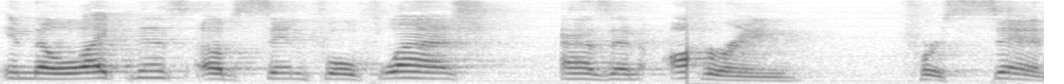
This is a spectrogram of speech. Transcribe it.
in the likeness of sinful flesh as an offering for sin.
